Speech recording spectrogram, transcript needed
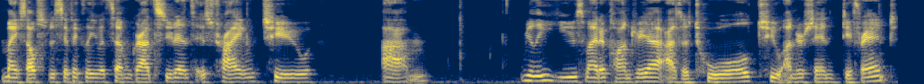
myself specifically with some grad students, is trying to um, really use mitochondria as a tool to understand different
